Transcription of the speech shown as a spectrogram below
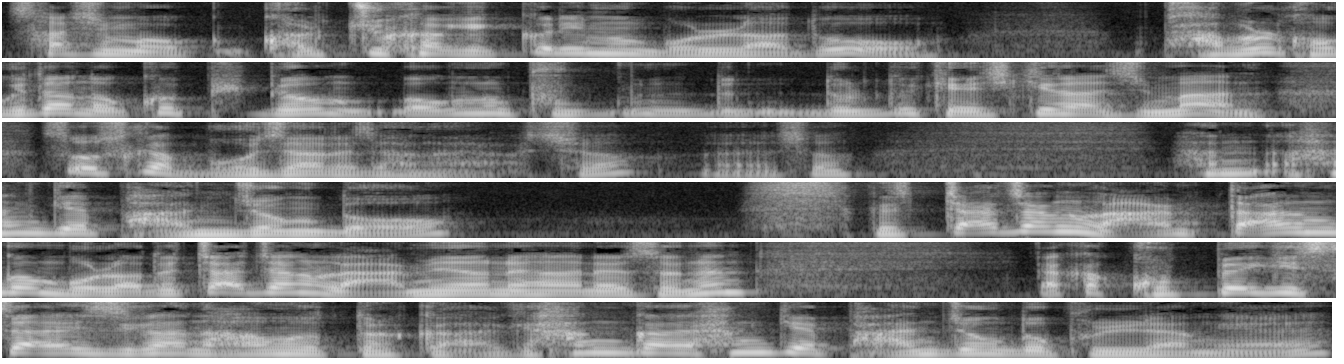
사실 뭐 걸쭉하게 끓이면 몰라도 밥을 거기다 넣고 비벼 먹는 부분들도 계시긴 하지만 소스가 모자르잖아요. 그렇죠? 그래서 한 한 개 반 정도 그래서 짜장 라면 다른 건 몰라도 짜장 라면에 한해서는 약간 곱빼기 사이즈가 나오면 어떨까? 한한 개 반 정도 분량의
